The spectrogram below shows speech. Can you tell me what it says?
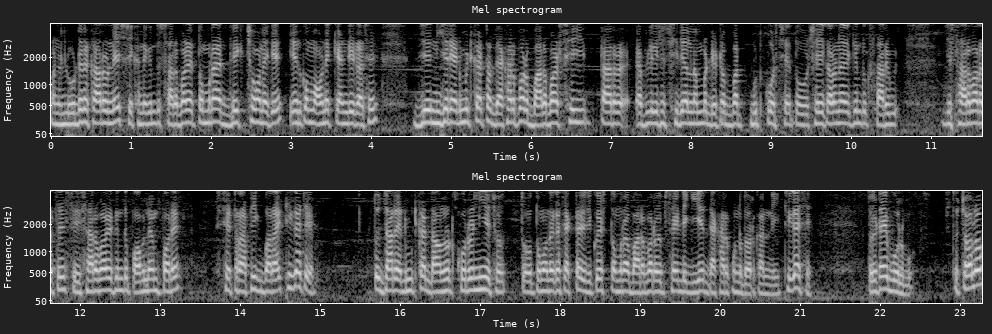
মানে লোডের কারণে সেখানে কিন্তু সার্ভারে তোমরা দেখছ অনেকে, এরকম অনেক ক্যান্ডিডেট আছে যে নিজের অ্যাডমিট কার্ডটা দেখার পর বারবার সেই তার application serial number date of birth boot করছে। তো সেই কারণে কিন্তু সার্ভ- যে সার্ভার আছে সেই সার্ভারে কিন্তু প্রবলেম পড়ে, সে ট্রাফিক বাড়ায়, ঠিক আছে? তো যারা অ্যাডমিট কার্ড ডাউনলোড করে নিয়েছো, তো তোমাদের কাছে একটা রিকোয়েস্ট তোমরা বারবার ওয়েবসাইটে গিয়ে দেখার কোনো দরকার নেই, ঠিক আছে? তো এটাই বলব। তো চলো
